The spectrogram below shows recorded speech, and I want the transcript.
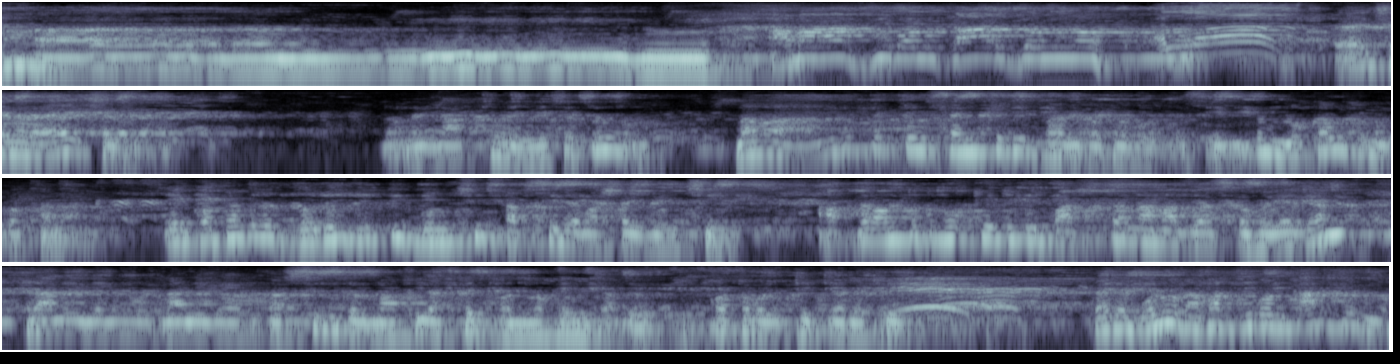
العالمين আমার জীবন কার জন্য আল্লাহ এই ছেলেরা এই ছেলেরা অনেক ডাক্তার হয়ে গেছে তো বাবা আমি কিন্তু একটু সেন্সিটিভ ভাবে কথা বলতেছি একদম লোকাল কোনো কথা না এই কথাগুলো দলিল ভিত্তিক বলছি সাবসিডে ভাষায় বলছি আপনার অন্তত পক্ষে যদি পাঁচটা নামাজে আজকে হয়ে যান রানীগঞ্জ রানীগঞ্জ তার সিঙ্গল মাহফিল আজকে ধন্য হয়ে যাবে কথা বলে ঠিক আছে ঠিক তাইলে বলুন আমার জীবন কার জন্য?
